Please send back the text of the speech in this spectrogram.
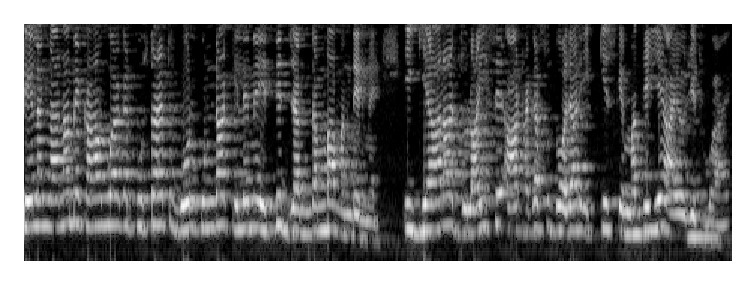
तेलंगाना में कहा हुआ अगर पूछता है तो गोलकुंडा किले में स्थित जगदम्बा मंदिर में 11 जुलाई से 8 अगस्त 2021 के मध्य ये आयोजित हुआ है।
